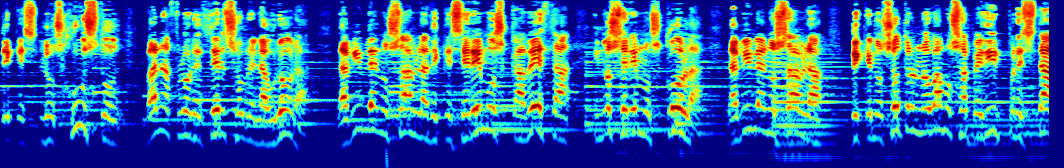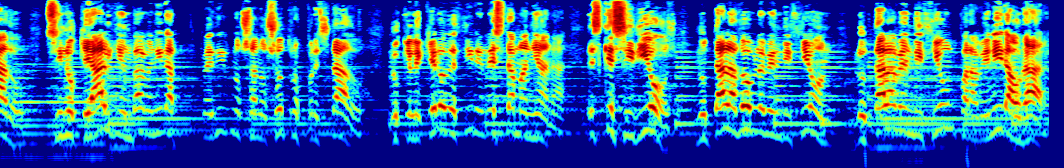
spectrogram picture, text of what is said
de que los justos van a florecer sobre la aurora. La Biblia nos habla de que seremos cabeza y no seremos cola. La Biblia nos habla de que nosotros no vamos a pedir prestado, sino que alguien va a venir a pedirnos a nosotros prestado. Lo que le quiero decir en esta mañana es que si Dios nos da la doble bendición, nos da la bendición para venir a orar,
